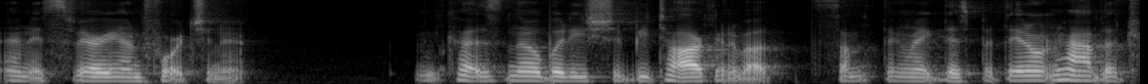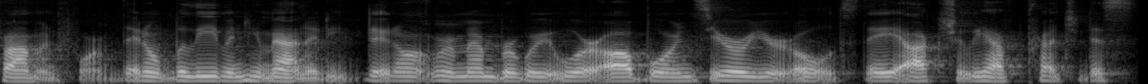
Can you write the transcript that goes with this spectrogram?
and it's very unfortunate because nobody should be talking about something like this. But they don't have the trauma informed. They don't believe in humanity. They don't remember we were all born zero year olds. They actually have prejudice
